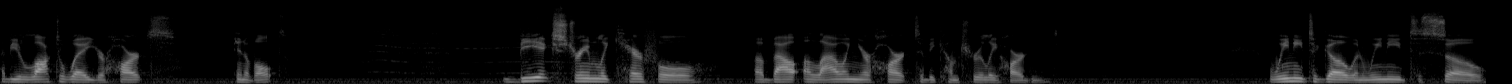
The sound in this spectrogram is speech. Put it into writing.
Have you locked away your hearts in a vault? Be extremely careful about allowing your heart to become truly hardened. We need to go and we need to sow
